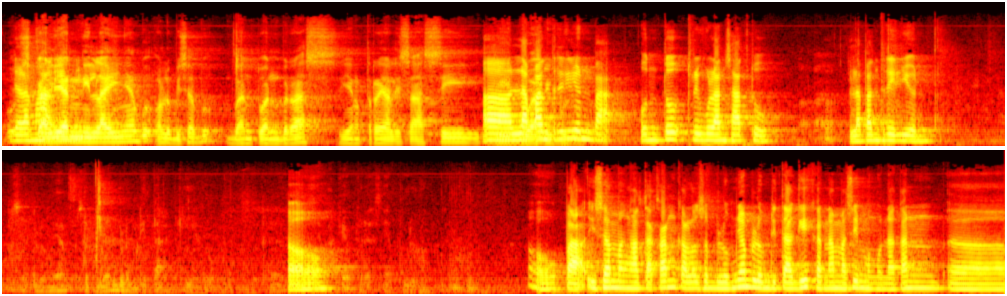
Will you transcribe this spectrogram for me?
Bu, dalam sekalian hal ini, nilainya Bu kalau bisa Bu bantuan beras yang terrealisasi uh, 8 2000. triliun Pak untuk triwulan 1. 8 triliun. Sebelumnya sebelum belum ditagih. Oh. Oh, Pak Isa mengatakan kalau sebelumnya belum ditagih karena masih menggunakan uh,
